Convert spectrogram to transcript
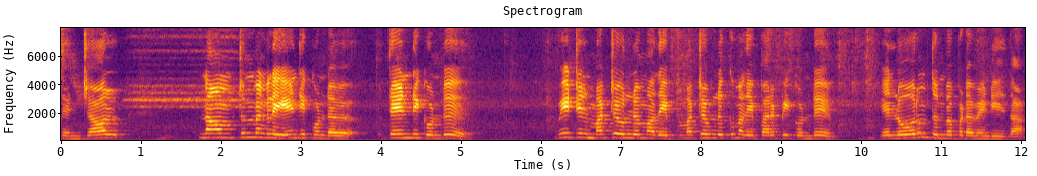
சென்றால் நாம் துன்பங்களை ஏந்தி கொண்ட தேண்டி கொண்டு வீட்டில் மற்றவர்களும் அதை மற்றவர்களுக்கும் அதை பரப்பிக்கொண்டு எல்லோரும் துன்பப்பட வேண்டியதுதான்.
